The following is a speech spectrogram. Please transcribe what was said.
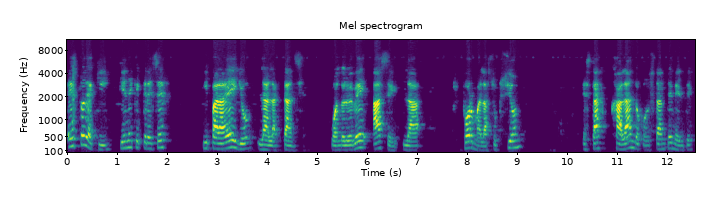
Esto de aquí tiene que crecer y para ello la lactancia. Cuando el bebé hace la forma, la succión, está jalando constantemente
